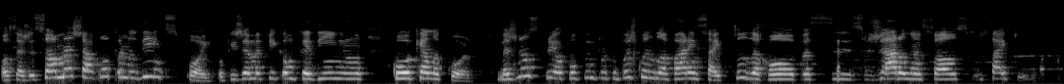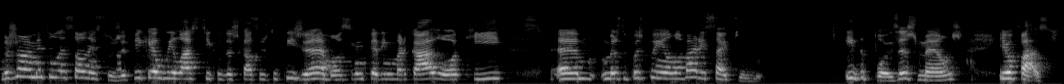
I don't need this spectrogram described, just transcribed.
ou seja, só mancha a roupa no dia em que se põe. O pijama fica um bocadinho com aquela cor. Mas não se preocupem porque depois quando lavarem sai tudo a roupa, se sujar o lençol, sai tudo. Mas normalmente o lençol nem suja, fica o elástico das calças do pijama, ou assim um bocadinho marcado, ou aqui, um, mas depois põem a lavar e sai tudo. E depois as mãos, eu faço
